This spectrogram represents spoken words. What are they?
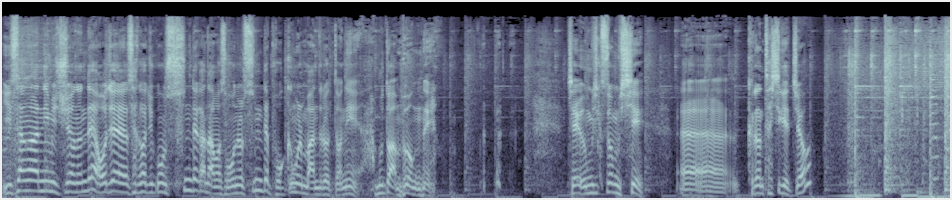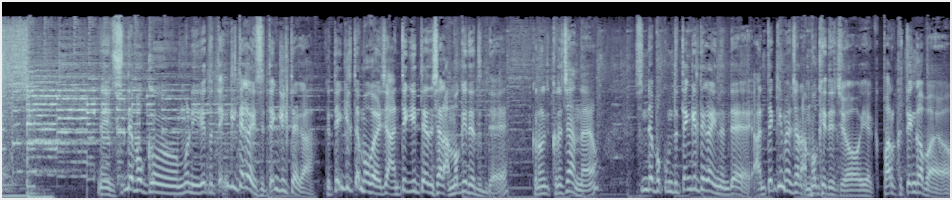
이상아님이 주셨는데 어제 사가지고 온 순대가 남아서 오늘 순대 볶음을 만들었더니 아무도 안 먹네요. 제 음식 솜씨 에, 그런 탓이겠죠? 네, 순대볶음은 이게 또 땡길 때가 있어요. 땡길 때가. 그 땡길 때 먹어야지 안 땡길 때는 잘 안 먹게 되던데. 그런 그렇지 않나요? 순대볶음도 땡길 때가 있는데 안 땡기면 잘 안 먹게 되죠. 예, 바로 그땐가 봐요.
